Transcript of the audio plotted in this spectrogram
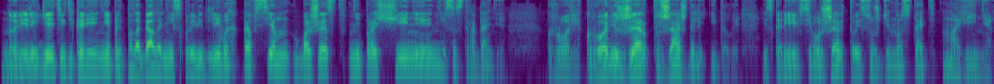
Но религия этих дикарей не предполагала ни справедливых ко всем божеств ни прощения, ни сострадания. Крови, крови жертв жаждали идолы, и, скорее всего, жертвой суждено стать Марине.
